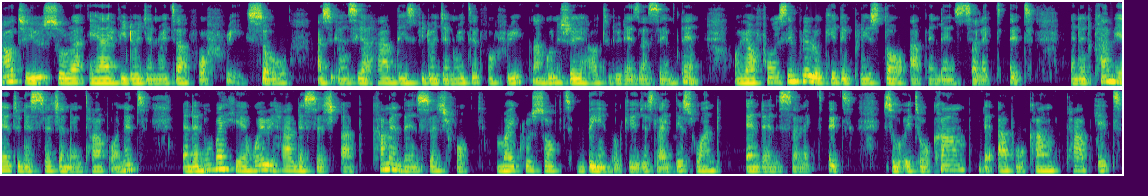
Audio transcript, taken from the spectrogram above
how to use Sora AI video generator for free. So as you can see, I have this video generated for free and I'm going to show you how to do the exact same thing. On your phone, simply locate the Play Store app and then select it. And then come here to the search and then tap on it. And then over here where we have the search app, come and then search for Microsoft Bing. Okay, just like this one and then select it. So it will come the app will come tap it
